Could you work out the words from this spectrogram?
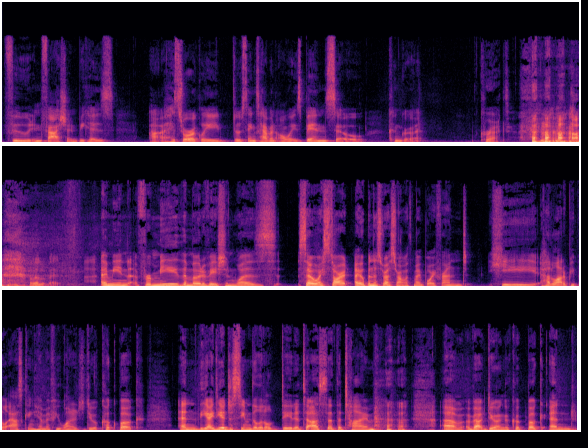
food, and fashion? Because uh, historically, those things haven't always been so congruent. Correct. a little bit. I mean, for me, the motivation was so I start, I opened this restaurant with my boyfriend. He had a lot of people asking him if he wanted to do a cookbook. And the idea just seemed a little dated to us at the time um, about doing a cookbook. And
